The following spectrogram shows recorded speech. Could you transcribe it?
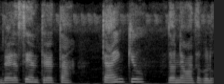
ಬೆಳೆಸಿ ಅಂತ ಹೇಳ್ತಾ ಥ್ಯಾಂಕ್ ಯು ಧನ್ಯವಾದಗಳು.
